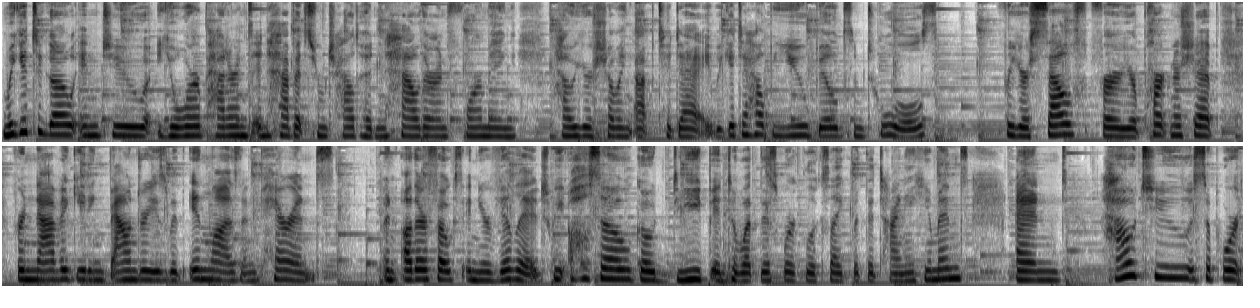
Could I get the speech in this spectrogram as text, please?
We get to go into your patterns and habits from childhood and how they're informing how you're showing up today. We get to help you build some tools for yourself, for your partnership, for navigating boundaries with in laws and parents and other folks in your village. We also go deep into what this work looks like with the tiny humans and how to support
